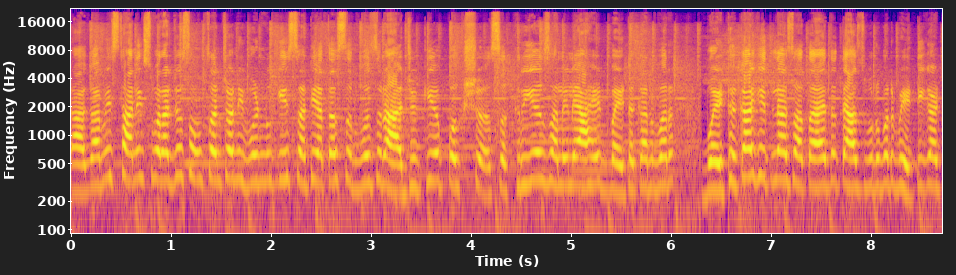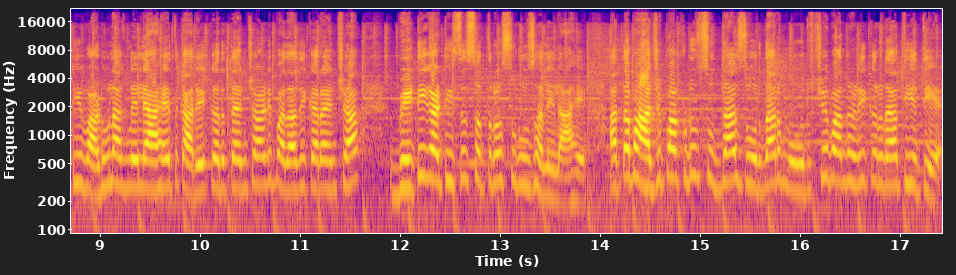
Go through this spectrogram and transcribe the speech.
आगामी स्थानिक स्वराज्य संस्थांच्या निवडणुकीसाठी आता सर्वच राजकीय पक्ष सक्रिय झालेले आहेत. बैठकांवर बैठका घेतल्या जात आहेत. त्याचबरोबर भेटीगाठी वाढू लागलेल्या आहेत. कार्यकर्त्यांच्या आणि पदाधिकाऱ्यांच्या भेटीगाठीचं सत्र सुरू झालेलं आहे. आता भाजपाकडून सुद्धा जोरदार मोर्चे बांधणी करण्यात येते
